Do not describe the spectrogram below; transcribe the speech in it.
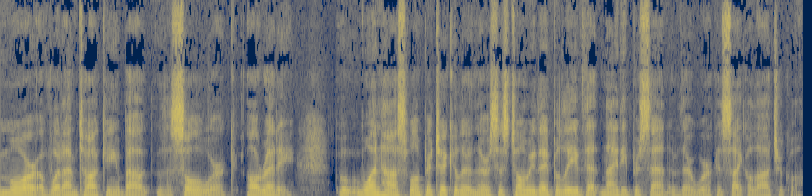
more of what I'm talking about, the soul work, already. One hospital in particular, the nurses told me they believe that 90% of their work is psychological.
